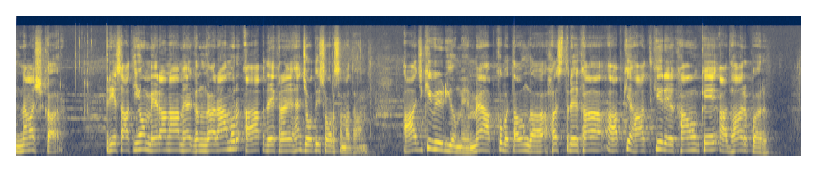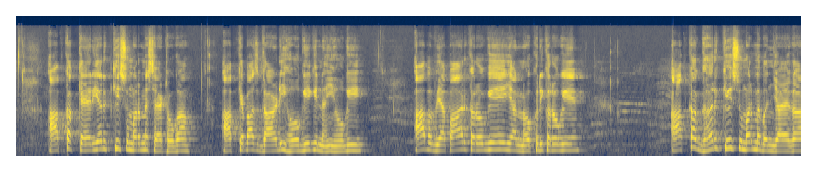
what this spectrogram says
नमस्कार। प्रिय साथियों, मेरा नाम है गंगाराम और आप देख रहे हैं ज्योतिष और समाधान। आज की वीडियो में मैं आपको बताऊँगा हस्तरेखा आपके हाथ की रेखाओं के आधार पर आपका कैरियर किस उम्र में सेट होगा, आपके पास गाड़ी होगी कि नहीं होगी, आप व्यापार करोगे या नौकरी करोगे, आपका घर किस उम्र में बन जाएगा,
